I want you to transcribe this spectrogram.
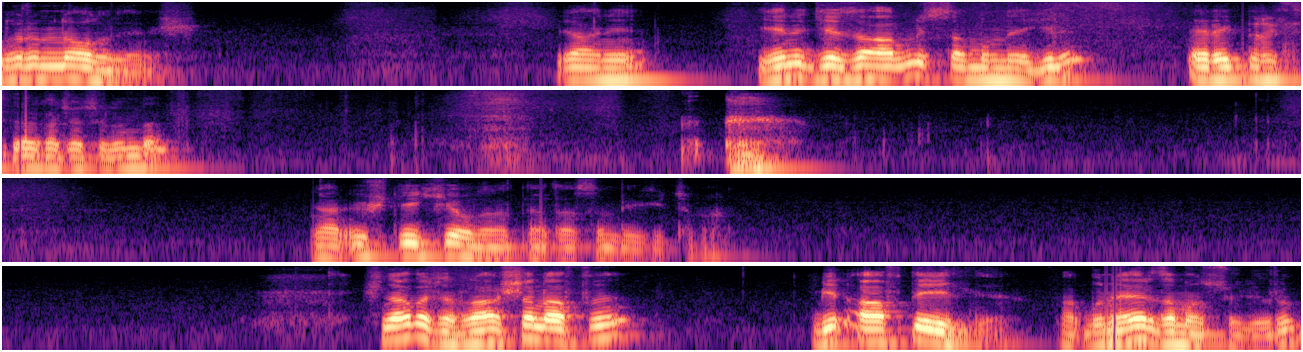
Durum ne olur demiş. Yani yeni ceza almışsam bununla ilgili elektrik sigara kaçakçılığından yani 3'te 2 olarak atasın büyük ihtimal. Şimdi arkadaşlar Raşan affı bir af değildi. Bak bunu her zaman söylüyorum.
